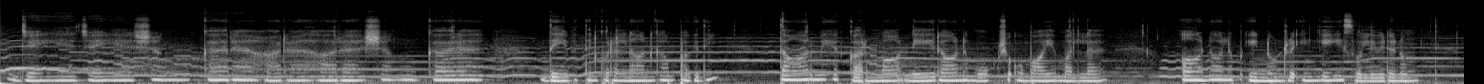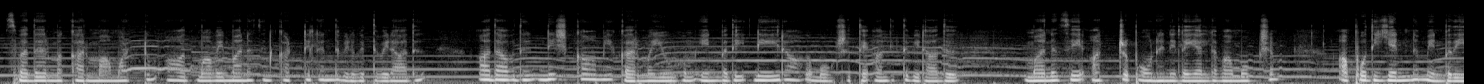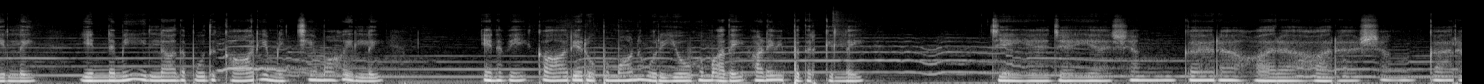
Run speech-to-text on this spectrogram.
ஜெய ஜெய சங்கர ஹர ஹர சங்கர தெய்வத்தின் குரல் நான்காம் பகுதி தார்மீக கர்மா நேரான மோட்ச உபாயம் அல்ல ஆனாலும் இன்னொன்று இங்கேயே சொல்லிவிடணும் ஸ்வதர்ம கர்மா மட்டும் ஆத்மாவை மனதின் கட்டிலிருந்து விடுவித்து விடாது அதாவது நிஷ்காமிய கர்மயோகம் என்பதை நேராக மோட்சத்தை அளித்து விடாது மனசே அற்று போன நிலை அல்லவா மோட்சம் அப்போது எண்ணம் என்பது இல்லை எண்ணமே இல்லாத போது காரியம் நிச்சயமாக இல்லை. எனவே காரிய ரூபமான ஒரு யோகம் அதை அடைவிப்பதற்கில்லை. ஜெய ஜெய சங்கர ஹர ஹர சங்கர.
